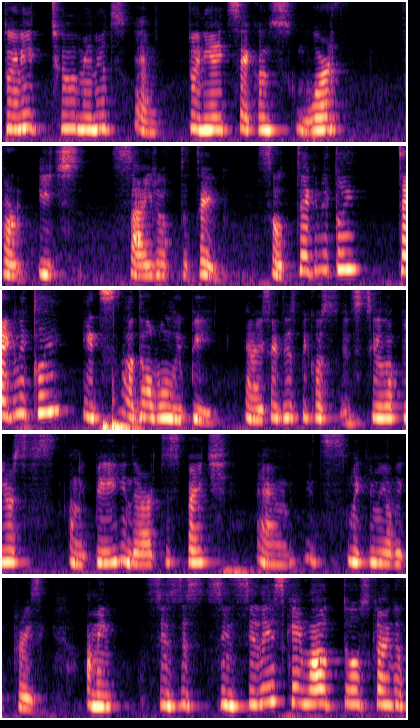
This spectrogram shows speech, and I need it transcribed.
22 minutes and 28 seconds worth for each side of the tape. So technically, technically, it's a double EP. And I say this because it still appears an EP in the artist page, and it's making me a bit crazy. I mean, since this since CDs came out, those kind of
